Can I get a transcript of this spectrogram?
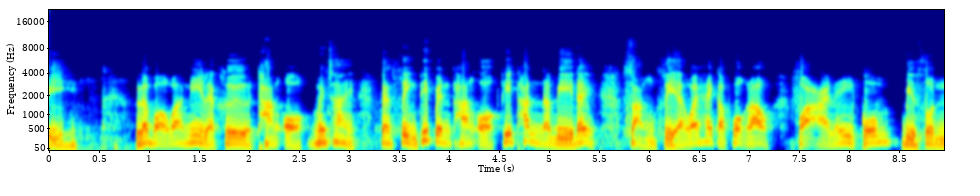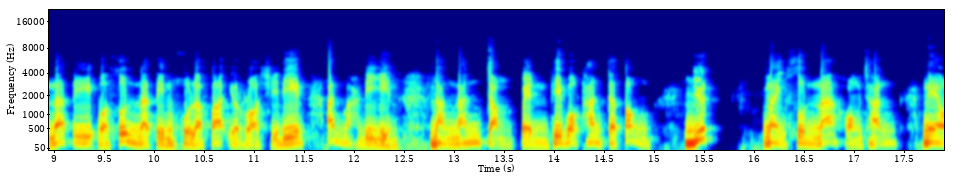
บี แล้วบอกว่านี่แหละคือทางออกไม่ใช่ แต่สิ่งที่เป็นทางออกที่ท่านนาบีได้สั่งเสียไว้ให้กับพวกเราฟาอะลัยกุมบิสุนนาตีวะซุนนาตินคุลฟาอิรอชิดีนอันมหดียิน ดังนั้นจำเป็นที่พวกท่านจะต้อง ยึดในสุนนะของฉัน แนว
